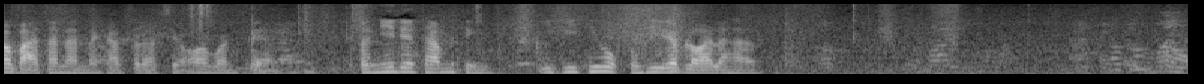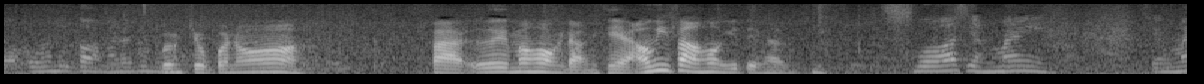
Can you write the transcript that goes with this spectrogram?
าทเท่านั้นนะครับสำหรับเสียงอ้อนวันแฟน ตอนนี้เดินทางมาถึง EP ที่ 6 เป็นที่เรียบร้อยแล้วครับ ต่อโอ้นี่ต่อมาแล้วใช่ไหม เบิ่งจบปะเนาะฝ้าเอ้ยมาห้องดังแท้เอามีฝ้าห้องอยู่ติครับ บัวเสียงไหมเสียงไหม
